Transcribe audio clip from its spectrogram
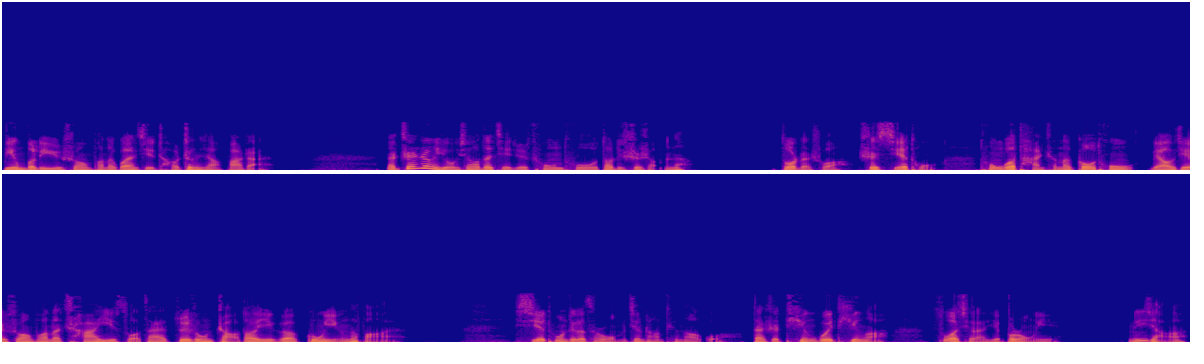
并不利于双方的关系朝正向发展。那真正有效的解决冲突到底是什么呢？作者说是协同，通过坦诚的沟通，了解双方的差异所在，最终找到一个共赢的方案。协同这个词儿我们经常听到过，但是听归听啊，做起来也不容易。你想啊。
